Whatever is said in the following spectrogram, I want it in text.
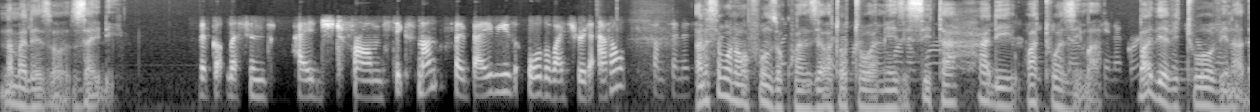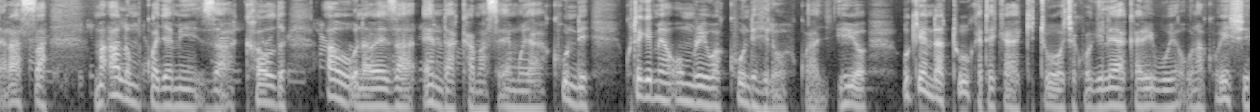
na maelezo zaidi. They've got lessons aged from six months, so babies all the way through to adults. Anasema wana mafunzo kuanzia watoto wa miezi sita hadi watu wazima. Baadhi ya vituo vina darasa maalum kwa jamii za COLD au unaweza enda kama sehemu ya kundi kutegemea umri wa kundi hilo. Kwa hiyo ukienda tu katika kituo cha kuogelea karibu ya unakoishi,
